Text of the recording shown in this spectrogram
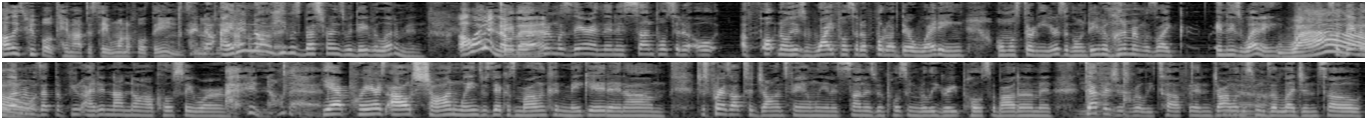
all these people came out to say wonderful things. You know, No, just I didn't know he it. was best friends with David Letterman. Oh, I didn't know David that. Letterman was there, and then his son posted a, oh, a photo. No, his wife posted a photo at their wedding almost 30 years ago, and David Letterman was like in his wedding. Wow. So David Letterman was at the funeral. I did not know how close they were. I didn't know that. Yeah, prayers out. Shawn Wayans was there because Marlon couldn't make it, and um, just prayers out to John's family and his son has been posting really great posts about him. And death is just really tough, and John Witherspoon's a legend. So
